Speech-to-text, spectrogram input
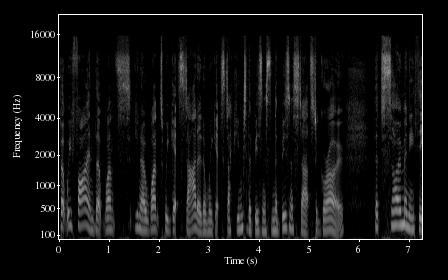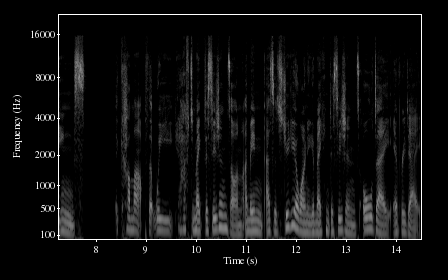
But we find that once you know once we get started and we get stuck into the business and the business starts to grow, that so many things come up that we have to make decisions on. I mean, as a studio owner, you're making decisions all day, every day.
